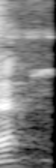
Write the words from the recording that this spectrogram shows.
Yeah.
